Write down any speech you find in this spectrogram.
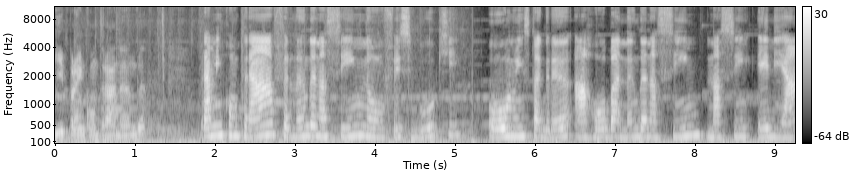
E para encontrar a Nanda? Para me encontrar, Fernanda Nassim no Facebook ou no Instagram, arroba Nanda Nassim, Nassim, N-A-S-S-I-M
